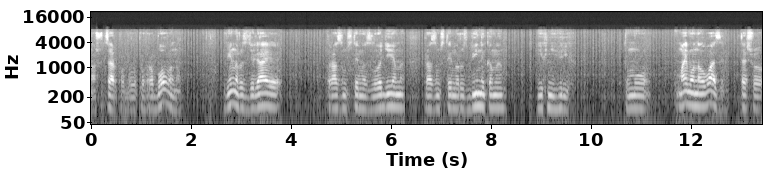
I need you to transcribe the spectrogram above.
нашу церкву було пограбовано, він розділяє разом з тими злодіями, разом з тими розбійниками їхній гріх. Тому маємо на увазі те, що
